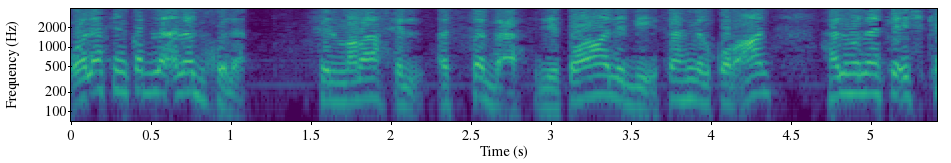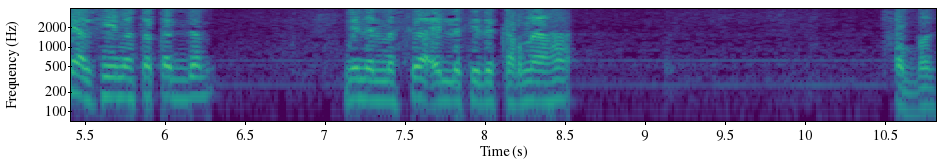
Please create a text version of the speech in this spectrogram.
ولكن قبل أن أدخل في المراحل السبعة لطالب فهم القرآن هل هناك إشكال فيما تقدم من المسائل التي ذكرناها؟ تفضل.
